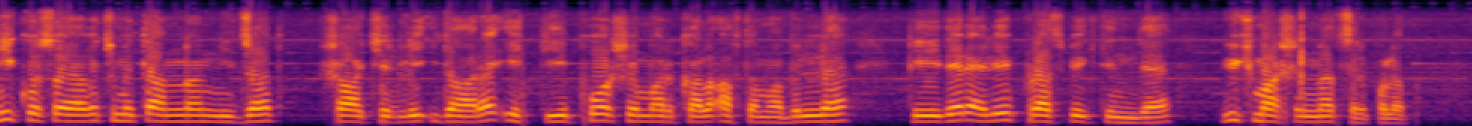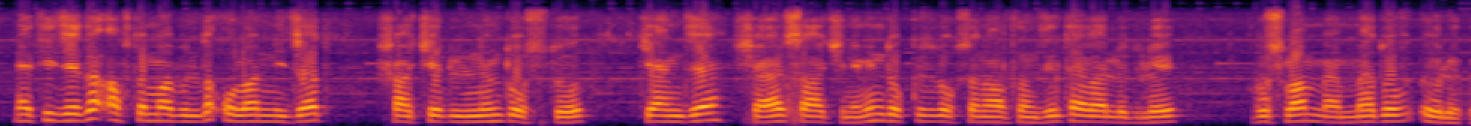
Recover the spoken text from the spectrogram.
Nikos ayağı kimi tanınan Nicat Şakirli idarə etdiyi Porsche markalı avtomobillə Heydər Əliyev prospektində yük maşınına çırpılıb. Nəticədə avtomobildə olan Nicat Şakirlinin dostu Gəncə şəhər sakini 1996-cı il təvəllüdlü Ruslan Məmmədov ölüb.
